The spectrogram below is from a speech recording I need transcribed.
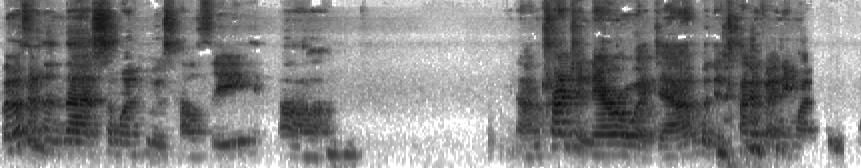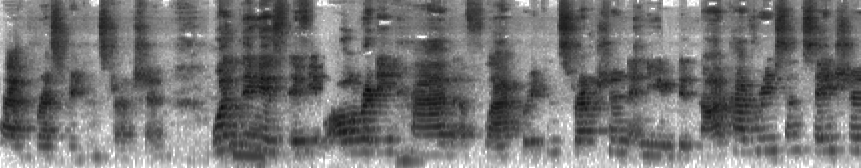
but other than that, someone who is healthy, um, mm-hmm. I'm trying to narrow it down, but it's kind of anyone who have breast reconstruction. One thing is if you've already had a flap reconstruction and you did not have resensation,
